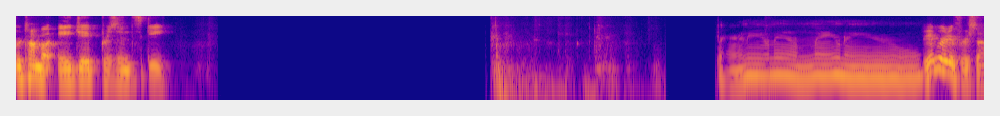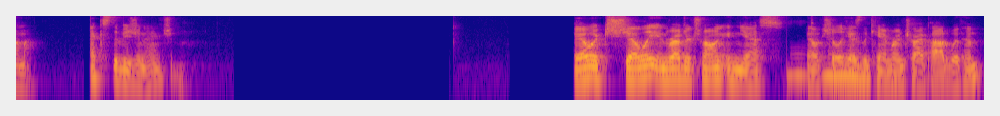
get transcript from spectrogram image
We're talking about AJ Brzezinski. Get ready for some X Division action. Alex Shelley and Roderick Strong, and yes, mm-hmm. Alex Shelley has the camera and tripod with him.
